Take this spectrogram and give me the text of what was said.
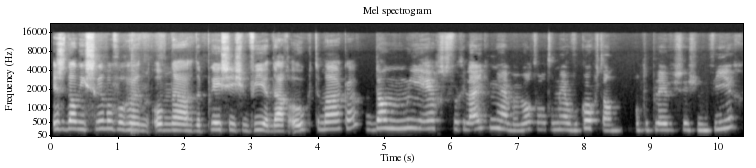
is het dan niet slimmer voor hun om naar de PlayStation 4 daar ook te maken? Dan moet je eerst vergelijking hebben. Wat wordt er meer verkocht dan? Op de PlayStation 4,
